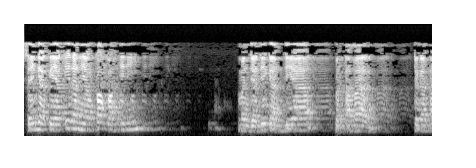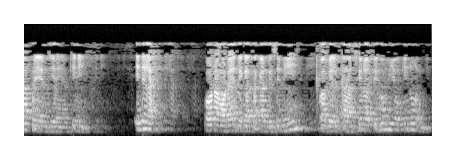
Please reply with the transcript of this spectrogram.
Sehingga keyakinan yang kokoh ini menjadikan dia beramal dengan apa yang dia yakini. Inilah orang-orang yang dikatakan di sini wabil akhirati hum yuqinun.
